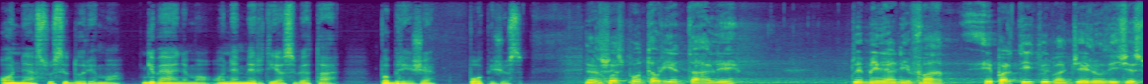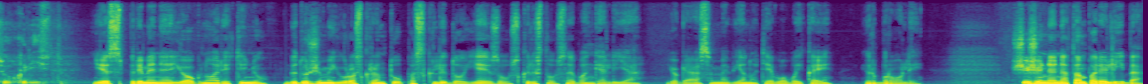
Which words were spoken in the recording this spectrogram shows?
o ne susidūrimo, gyvenimo, o ne mirties vieta, pabrėžė popiežius. Nella sua sponda orientale, duemila anni fa, è partito il Vangelo di Gesù Cristo. Jis priminė, jog nuo rytinių viduržėmio jūros krantų pasklido Jėzaus Kristaus Evangelija, jog esame vieno tėvo vaikai ir broliai. Ši žinia netampa realybė,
